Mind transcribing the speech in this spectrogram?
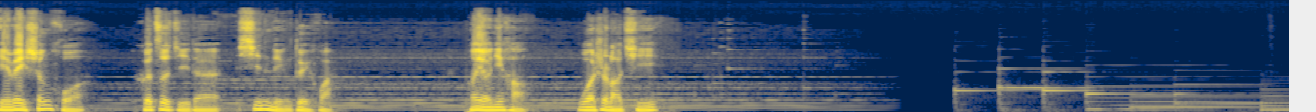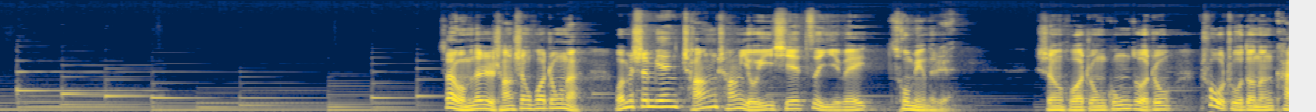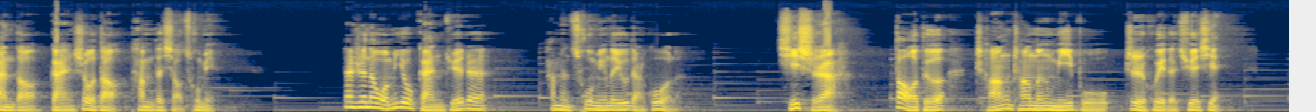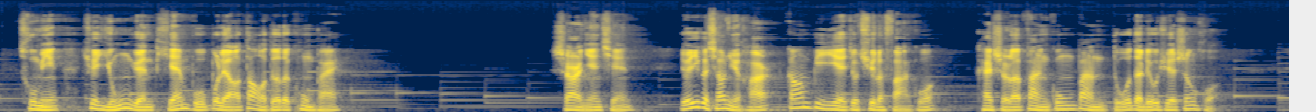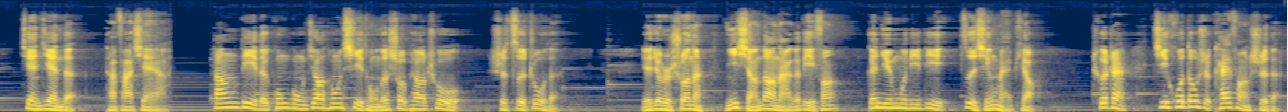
品味生活，和自己的心灵对话。朋友你好，我是老齐。在我们的日常生活中呢，我们身边常常有一些自以为聪明的人，生活中、工作中，处处都能看到、感受到他们的小聪明。但是呢，我们又感觉着他们聪明的有点过了。其实啊，道德常常能弥补智慧的缺陷，聪明却永远填补不了道德的空白。十二年前，有一个小女孩刚毕业就去了法国，开始了半工半读的留学生活。渐渐的，她发现啊，当地的公共交通系统的售票处是自助的。也就是说呢，你想到哪个地方，根据目的地自行买票。车站几乎都是开放式的，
